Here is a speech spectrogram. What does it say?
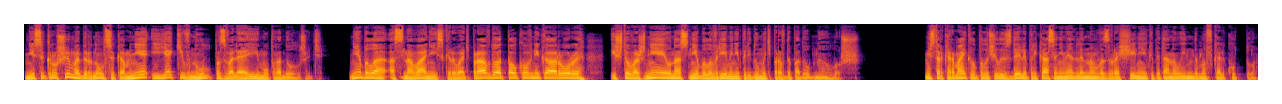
Несокрушим обернулся ко мне, и я кивнул, позволяя ему продолжить. Не было оснований скрывать правду от полковника Ароры, и, что важнее, у нас не было времени придумать правдоподобную ложь. Мистер Кармайкл получил из Дели приказ о немедленном возвращении капитана Уиндома в Калькутту.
